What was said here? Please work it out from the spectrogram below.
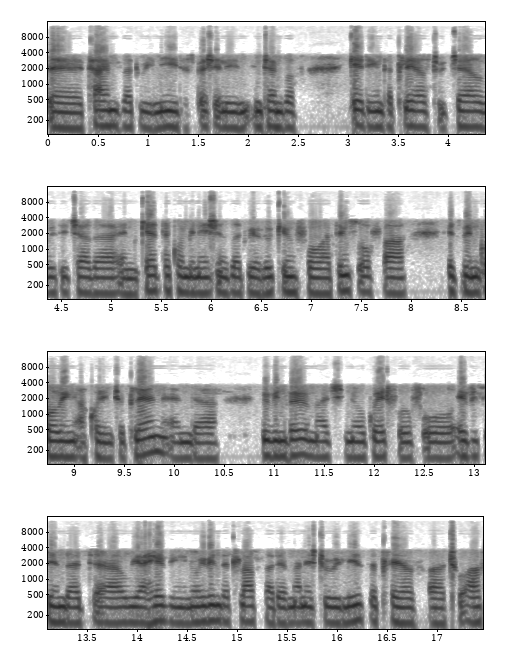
the times that we need, especially in, terms of getting the players to gel with each other and get the combinations that we are looking for. I think so far it's been going according to plan, and uh, we've been very much, you know, grateful for everything that uh, we are having. You know, even the clubs that have managed to release the players uh, to us,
